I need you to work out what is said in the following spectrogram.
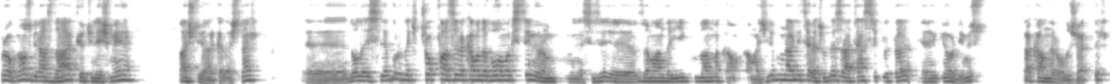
prognoz biraz daha kötüleşmeye başlıyor arkadaşlar. E, dolayısıyla buradaki çok fazla rakama da boğmak istemiyorum e, sizi e, zamanda iyi kullanmak amacıyla. Bunlar literatürde zaten sıklıkla e, gördüğümüz rakamlar olacaktır.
